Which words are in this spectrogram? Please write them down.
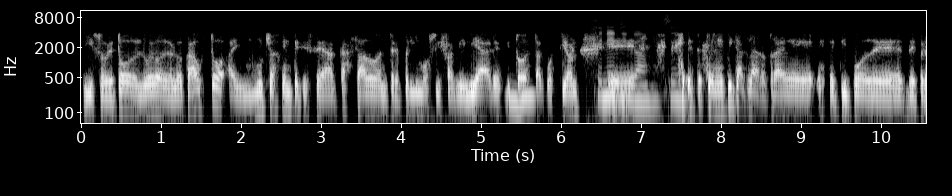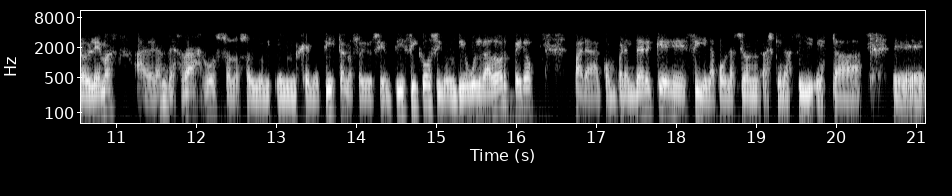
y sobre todo luego del holocausto hay mucha gente que se ha casado entre primos y familiares y toda esta cuestión genética, eh, genética claro trae este tipo de, problemas a grandes rasgos yo no soy un, un, genetista no soy un científico sino un divulgador pero para comprender que sí, la población ashkenazí está... Eh,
